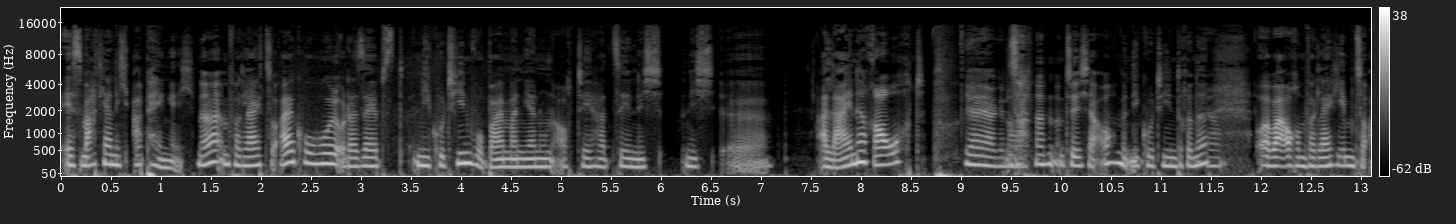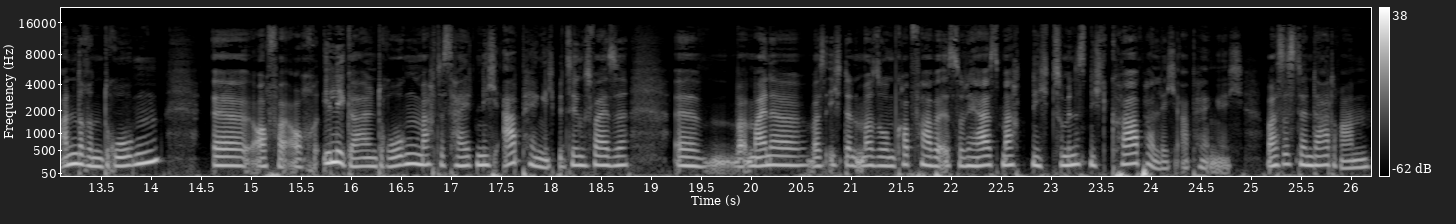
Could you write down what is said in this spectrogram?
es macht ja nicht abhängig, ne, im Vergleich zu Alkohol oder selbst Nikotin, wobei man ja nun auch THC nicht nicht äh, alleine raucht. Ja, ja, genau. Sondern natürlich ja auch mit Nikotin drinne. Ja. Aber auch im Vergleich eben zu anderen Drogen äh, auch, auch illegalen Drogen macht es halt nicht abhängig, beziehungsweise äh, meine, was ich dann immer so im Kopf habe, ist so, ja, es macht nicht, zumindest nicht körperlich abhängig. Was ist denn da dran?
